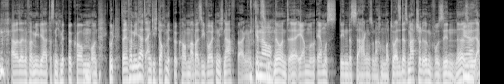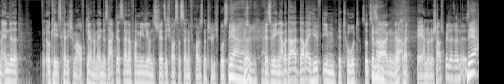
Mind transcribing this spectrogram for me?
aber seine Familie hat das nicht mitbekommen. Und gut, seine Familie hat es eigentlich doch mitbekommen, aber sie wollten nicht nachfragen im Prinzip. Genau. Ne? Und äh, er, er muss denen das sagen, so nach dem Motto. Also das macht schon irgendwo Sinn. Ne? Also ja. am Ende okay, das kann ich schon mal aufklären. Am Ende sagt er es seiner Familie und es stellt sich raus, dass seine Frau das natürlich wusste. Ja, ne? natürlich. Ne? Ja. Deswegen, aber da, dabei hilft ihm der Tod sozusagen, genau. ne? aber der ja nur eine Schauspielerin ist, ja.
